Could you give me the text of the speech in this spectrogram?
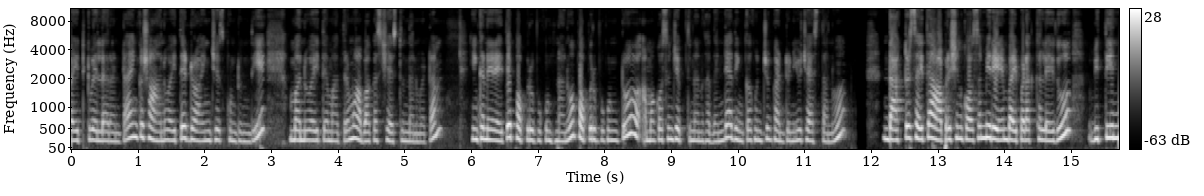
బయటికి వెళ్ళారంట. ఇంకా షాను అయితే డ్రాయింగ్ చేసుకుంటుంది. మను అయితే మాత్రం అబాకస్ చేస్తుందనమాట ఇంకా నేనైతే పప్పు రుబ్బుకుంటున్నాను. పప్పు రుబ్బుకుంటూ అమ్మ కోసం చెప్తున్నాను కదండి. అది ఇంకా కొంచెం కంటిన్యూ చేస్తాను. డాక్టర్స్ అయితే ఆపరేషన్ కోసం మీరు ఏం భయపడక్కర్లేదు. విత్ ఇన్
